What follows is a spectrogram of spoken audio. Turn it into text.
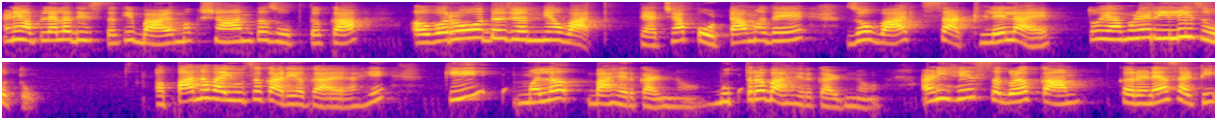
आणि आपल्याला दिसतं की बाळ मग शांत झोपतं का? अवरोधजन्य वात. त्याच्या पोटामध्ये जो वात साठलेला आहे तो यामुळे रिलीज होतो. अपानवायूचं कार्य काय आहे? की मल बाहेर काढणं मूत्र बाहेर काढणं. आणि हे सगळं काम करण्यासाठी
